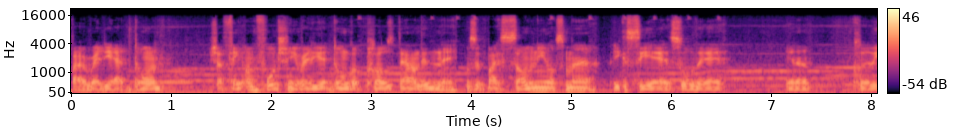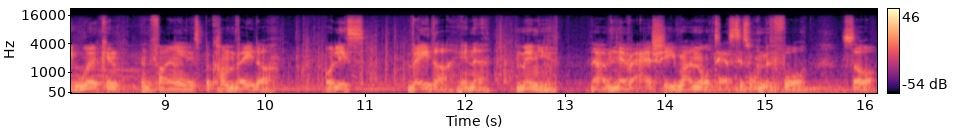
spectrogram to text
by Ready at Dawn. Which I think unfortunately Ready at Dawn got closed down, didn't they? Was it by Sony or something? You can see here it's all there, you know, clearly working. And finally it's become Vader. Or at least Vader in a menu. Now I've never actually run or tested this one before, so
